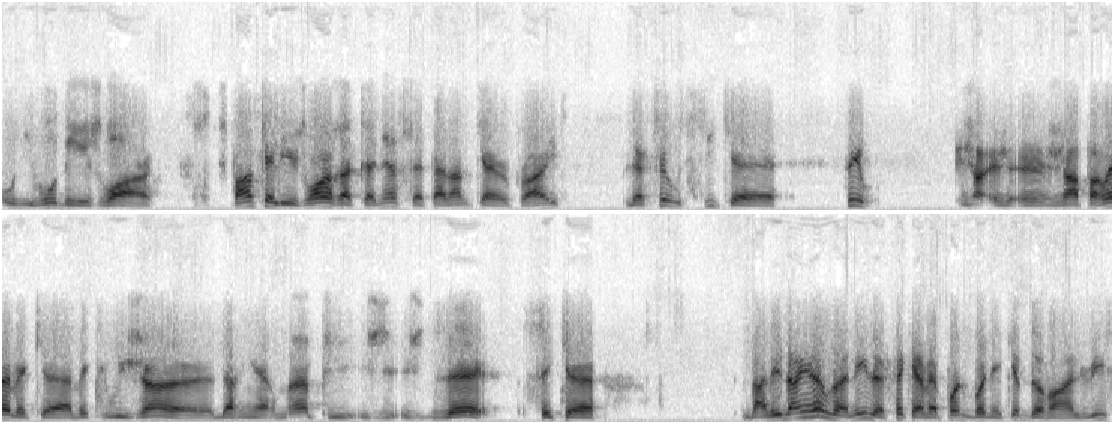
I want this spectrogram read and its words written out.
au niveau des joueurs. Je pense que les joueurs reconnaissent le talent de Carey Price. Le fait aussi que, tu sais, j'en- parlais avec, euh, avec Louis-Jean euh, dernièrement, puis je disais, c'est que dans les dernières années, le fait qu'il n'y avait pas une bonne équipe devant lui,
